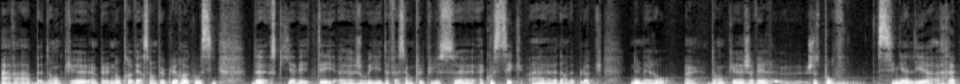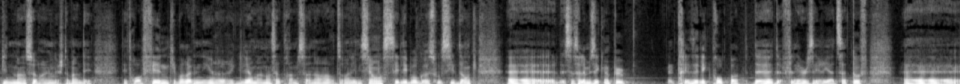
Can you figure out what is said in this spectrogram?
arabe, donc euh, un peu une autre version un peu plus rock aussi de ce qui avait été euh, joué de façon un peu plus acoustique dans le bloc numéro 1. Donc, euh, je vais, juste pour vous signaler rapidement sur un, justement, des, des trois films qui va revenir régulièrement dans cette trame sonore durant l'émission, c'est Les Beaux Gosses aussi. Donc, euh, c'est la musique un peu très électropop de, de Flares et Riyad Satouf. Euh,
